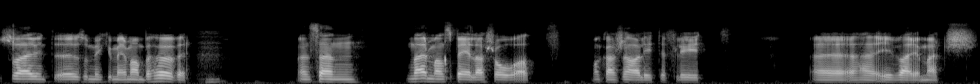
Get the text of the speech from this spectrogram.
så är det inte så mycket mer man behöver. Men sen när man spelar så att man kanske har lite flyt eh, här i varje match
